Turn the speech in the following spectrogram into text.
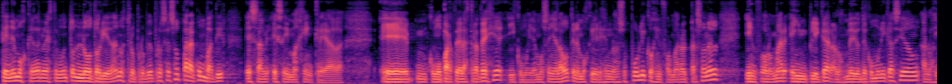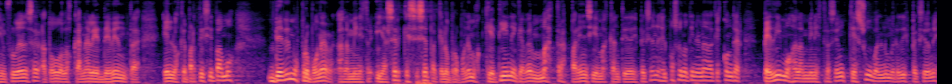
tenemos que dar en este momento notoriedad a nuestro propio proceso para combatir esa, imagen creada. Eh, como parte de la estrategia, y como ya hemos señalado, tenemos que dirigirnos a esos públicos, informar al personal, informar e implicar a los medios de comunicación, a los influencers, a todos los canales de venta en los que participamos, Debemos proponer a la administración y hacer que se sepa que lo proponemos, que tiene que haber más transparencia y más cantidad de inspecciones. El pozo no tiene nada que esconder. Pedimos a la administración que suba el número de inspecciones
